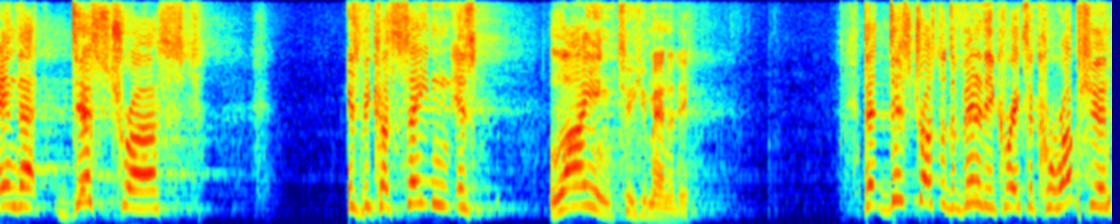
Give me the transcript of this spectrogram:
And that distrust is because Satan is lying to humanity. That distrust of divinity creates a corruption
